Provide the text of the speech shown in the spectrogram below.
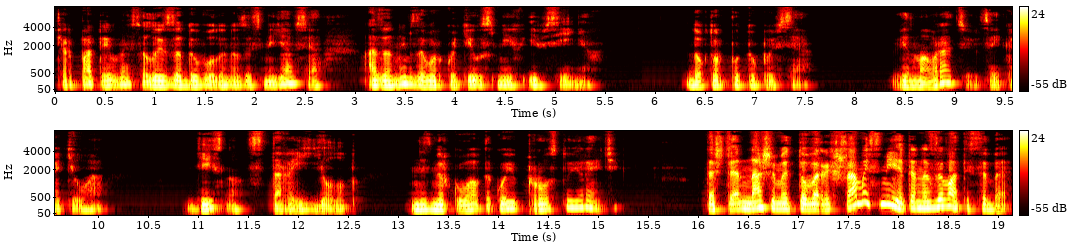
Керпатий весело і задоволено засміявся, а за ним заворкотів сміх і в сінях. Доктор потупився. Він мав рацію, цей Катюга. Дійсно, старий йолоп, не зміркував такої простої речі. Та ще нашими товаришами смієте називати себе.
